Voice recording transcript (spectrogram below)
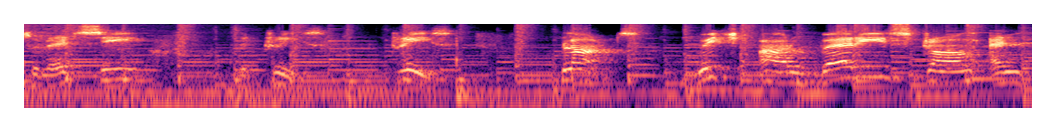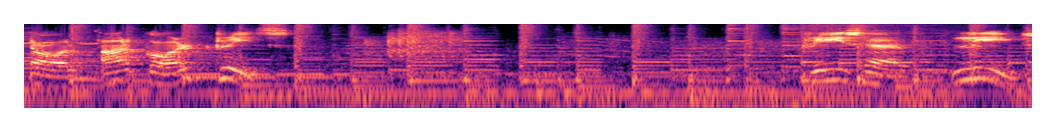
So let's see the trees. Trees. Plants which are very strong and tall are called trees. Trees have leaves.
